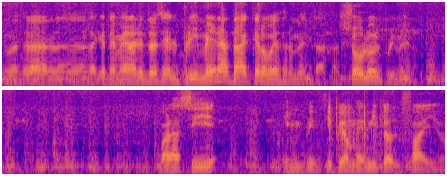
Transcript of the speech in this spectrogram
voy a hacer al, al ataque temerario, entonces el primer ataque lo voy a hacer en ventaja. Solo el primero. Para así, en principio, me evito el fallo.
